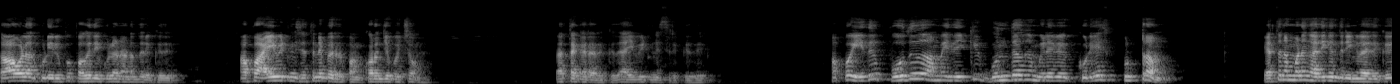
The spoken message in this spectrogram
காவலர் குடியிருப்பு பகுதிக்குள்ளே நடந்திருக்குது. அப்போ ஐ விட்னஸ் எத்தனை பேர் இருப்பாங்க? குறைஞ்சபட்சம் ரத்தக்கரை இருக்குது ஐ விட்னஸ் இருக்குது. அப்போ இது பொது அமைதிக்கு குந்தகம் விளைவிக்கக்கூடிய குற்றம். எத்தனை மடங்கு அதிகம் தெரியுங்களா இதுக்கு?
